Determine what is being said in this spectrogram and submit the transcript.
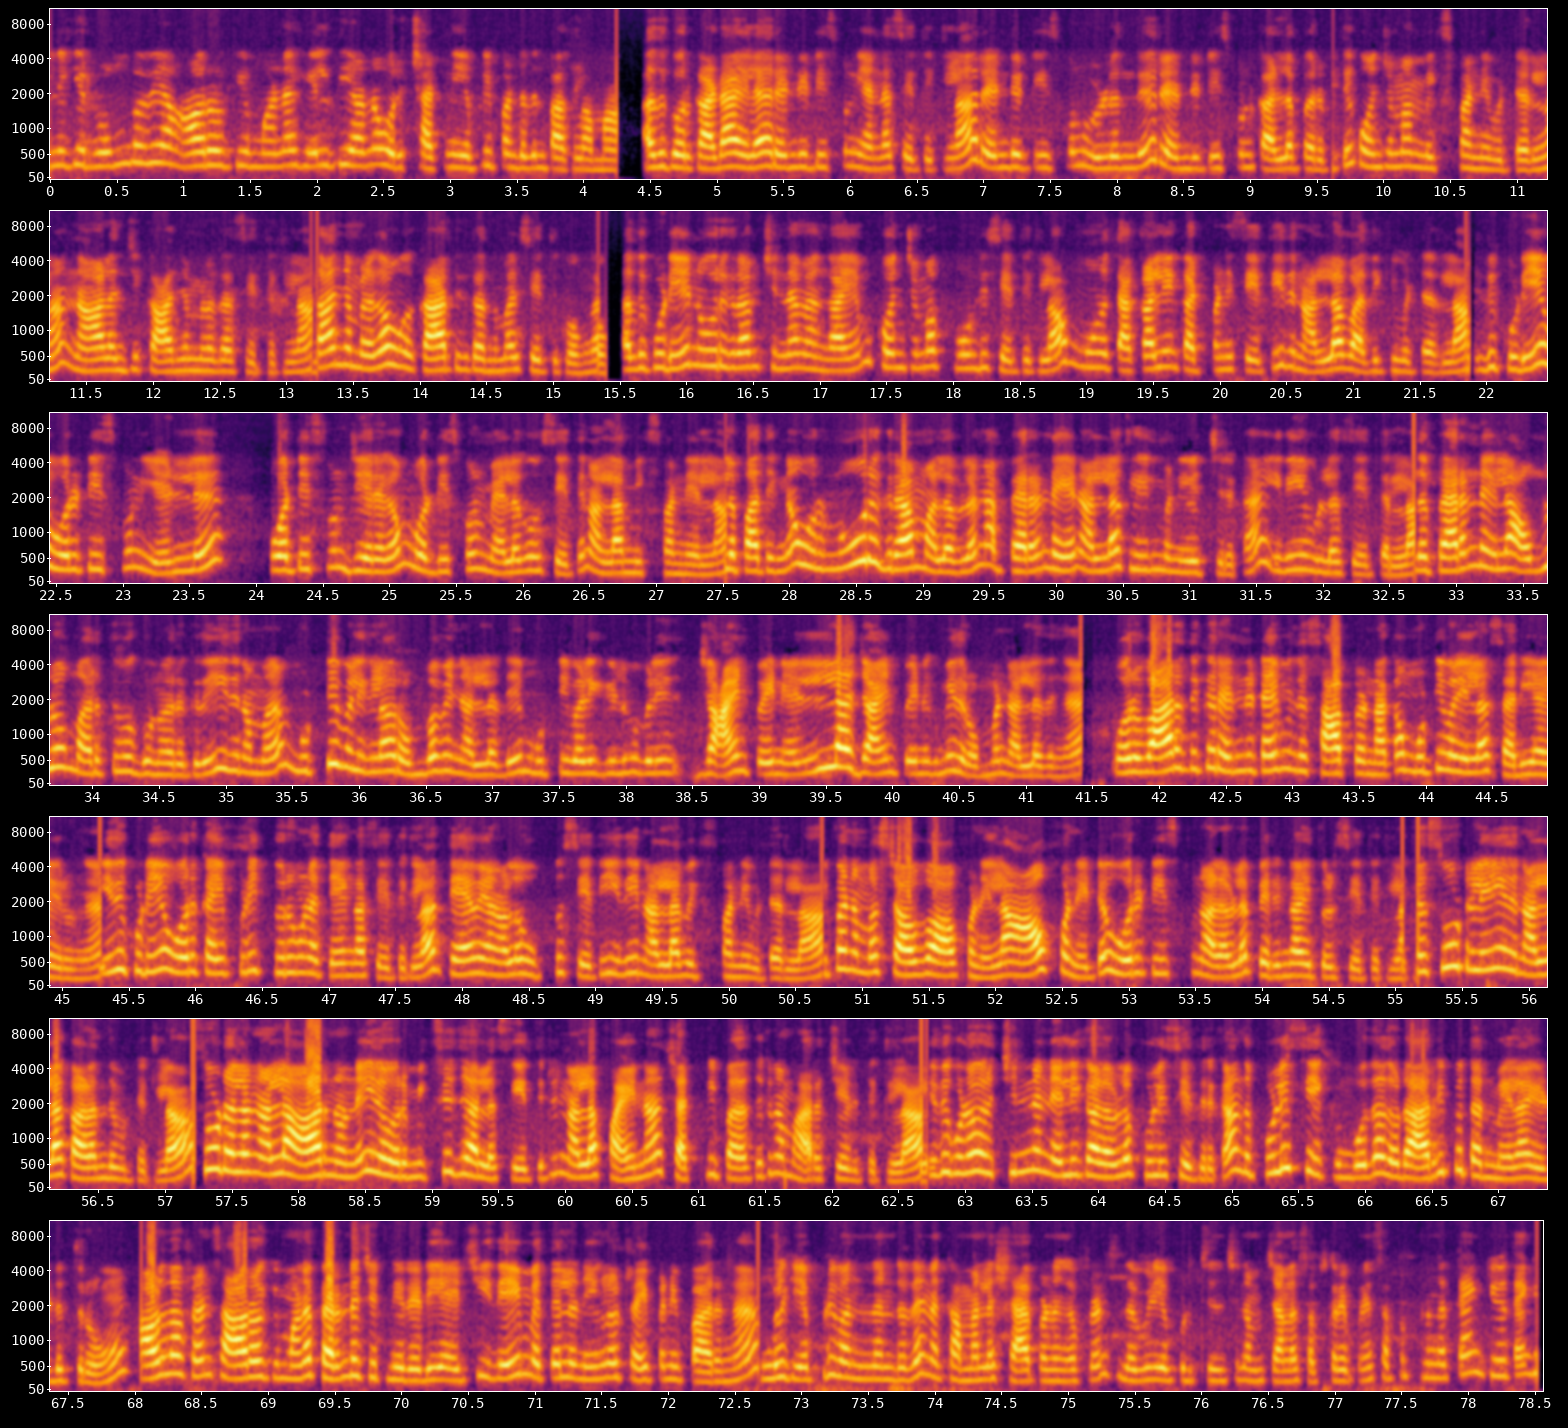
இன்னைக்கு ரொம்பவே ஆரோக்கியமான ஹெல்த்தியான ஒரு சட்னி எப்படி பண்ணுறதுன்னு பார்க்கலாமா? அதுக்கு ஒரு கடாயில் ரெண்டு டீஸ்பூன் எண்ணெய் சேர்த்துக்கலாம். ரெண்டு டீஸ்பூன் உளுந்து ரெண்டு டீஸ்பூன் கடலப்பருப்பு கொஞ்சமாக மிக்ஸ் பண்ணி விட்டுடலாம் நாலஞ்சு காஞ்ச மிளகாய் சேர்த்துக்கலாம். காஞ்ச மிளகாய் உங்கள் காரத்துக்கு தகுந்த மாதிரி சேர்த்துக்கோங்க. அது கூடயே நூறு கிராம் சின்ன வெங்காயம் கொஞ்சமாக பூண்டு சேர்த்துக்கலாம். மூணு தக்காளியும் கட் பண்ணி சேர்த்து இது நல்லா வதக்கி விட்டுடலாம் இது கூடயே ஒரு டீஸ்பூன் எள்ளு ஒரு டீஸ்பூன் ஜீரகம் ஒரு டீஸ்பூன் மிளகும் சேர்த்து நல்லா மிக்ஸ் பண்ணிடலாம். இதில் பார்த்தீங்கன்னா ஒரு நூறு கிராம் அளவில் நான் பிரண்டையை நல்லா க்ளீன் பண்ணி வச்சுருக்கேன். இதையும் உள்ளே சேர்த்துடலாம். இந்த பிரண்டையில் அவ்வளோ மருத்துவ குணம் இருக்குது. இது நம்ம முட்டி வலிகளாக ரொம்பவே நல்லது. முட்டி வலி இடுப்பு வலி ஜாயிண்ட் பெயின் எல்லா ஜாயிண்ட் பெயினுக்குமே இது ரொம்ப நல்லதுங்க. ஒரு வாரத்துக்கு ரெண்டு டைம் இதை சாப்பிட்டோம்னாக்கா முட்டி வலியெல்லாம் சரியாயிருங்க. இது கூடயே ஒரு கைப்பிடி துருவன தேங்காய் சேர்த்துக்கலாம். தேவையான அளவு உப்பு சேர்த்து இதையும் நல்லா மிக்ஸ் பண்ணி விட்டுடலாம் இப்போ நம்ம ஸ்டவ் ஆஃப் பண்ணிடலாம். ஆஃப் பண்ணிட்டு ஒரு டீஸ்பூன் அளவில் பெருங்காயத்தூள் சேர்த்துக்கலாம். இந்த சூட்டுலேயே இது நல்லா கலந்து விட்டுக்கலாம். சூடெல்லாம் நல்லா ஆறணுன்னே இதை ஒரு மிக்சி ஜாரில் சேர்த்துட்டு நல்லா ஃபைனாக சட்னி பதத்துக்கு நம்ம அரைச்சி எடுத்துக்கலாம். இது கூட ஒரு சின்ன நெல்லிக்காய் அளவில் புளி சேர்த்துருக்கேன். அந்த புளி சேர்க்கும் போது அதோட அரிப்பு தன்மையெல்லாம் எடுத்துரும். அவ்வளோதான் ஃப்ரெண்ட்ஸ் ஆரோக்கியமான பிரண்டை சட்னி ரெடி ஆயிடுச்சு. இதே மெத்தடில் நீங்களும் நீங்களும் ட்ரை பண்ணி பாருங்க. உங்களுக்கு எப்படி வந்ததுன்றதை எனக்கு கமெண்ட்டில் ஷேர் பண்ணுங்க ஃப்ரெண்ட்ஸ் இந்த வீடியோ பிடிச்சிருந்துச்சு நம்ம சேனலை சப்ஸ்கிரைப் பண்ணி சப்போர்ட் பண்ணுங்க. Thank you thank you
